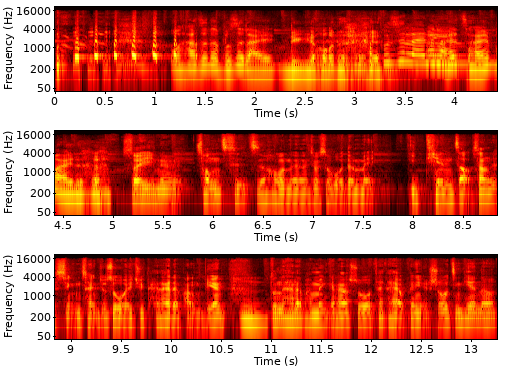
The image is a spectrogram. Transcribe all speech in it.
哇，他真的不是来旅游的，不是来，他来采买的。所以呢，从此之后呢，就是我的美。一天早上的行程就是我会去太太的旁边，嗯，蹲在她的旁边跟她说：“太太，我跟你说，今天呢，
